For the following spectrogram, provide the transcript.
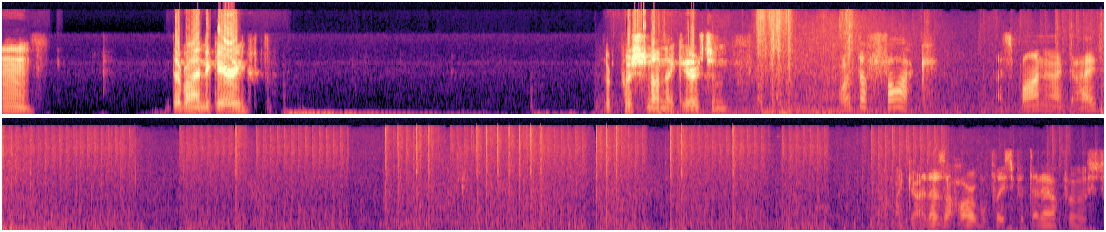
Hmm. They're behind the Gary. They're pushing on that garrison. What the fuck? I spawned and I died? Oh my god, that was a horrible place to put that outpost.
